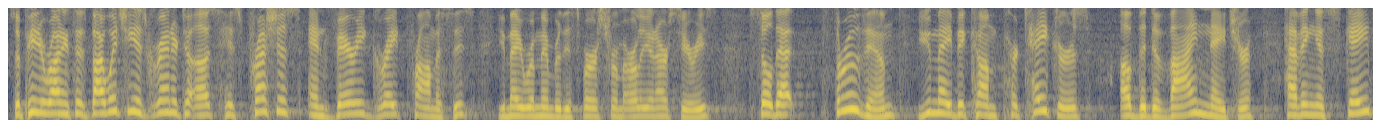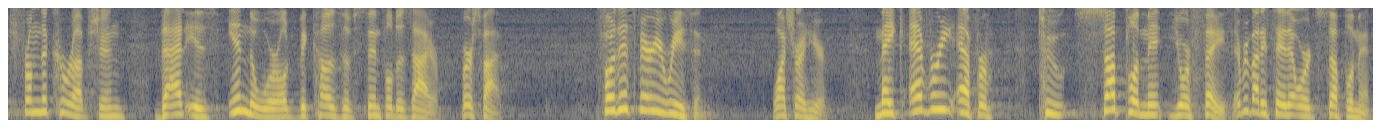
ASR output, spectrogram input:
So Peter writing says, By which he has granted to us his precious and very great promises. You may remember this verse from earlier in our series. So that through them you may become partakers of the divine nature, having escaped from the corruption that is in the world because of sinful desire. Verse 5. For this very reason, watch right here, make every effort to supplement your faith. Everybody say that word supplement.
